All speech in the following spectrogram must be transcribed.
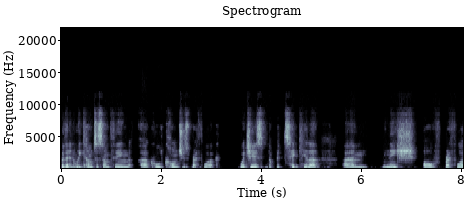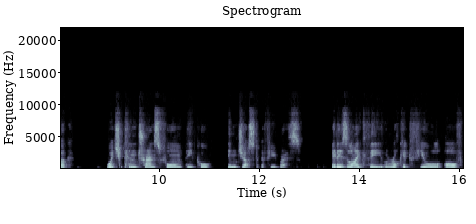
But then we come to something uh, called conscious breath work, which is a particular um, niche of breath work which can transform people in just a few breaths. It is like the rocket fuel of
